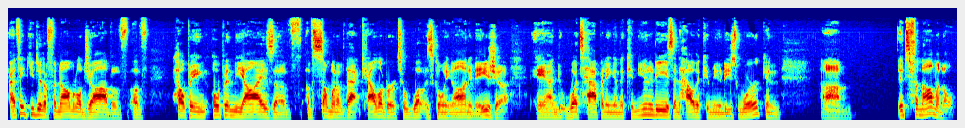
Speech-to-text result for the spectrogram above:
I think you did a phenomenal job of of helping open the eyes of of someone of that caliber to what was going on in Asia and what's happening in the communities and how the communities work and um, it's phenomenal.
